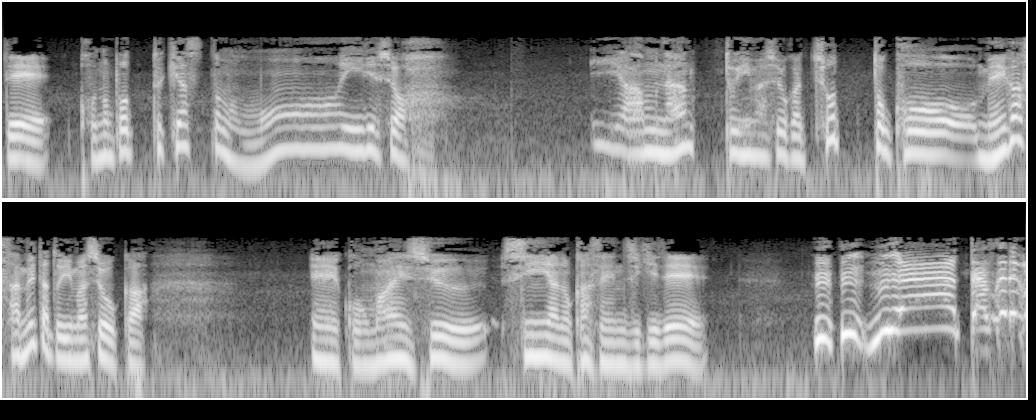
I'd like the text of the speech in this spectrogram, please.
て、このポッドキャストももういいでしょう。いや、もうなんと言いましょうか。ちょっとこう、目が覚めたと言いましょうか。えー、こう、毎週、深夜の河川敷で、う、わー助けてく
